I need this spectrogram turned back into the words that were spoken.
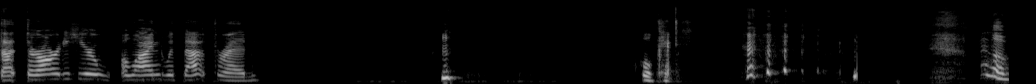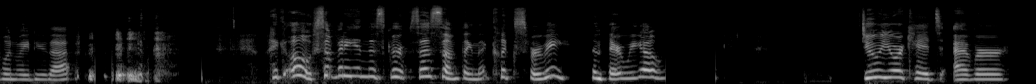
That they're already here aligned with that thread. Okay. I love when we do that. like, oh, somebody in this group says something that clicks for me. And there we go. Do your kids ever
